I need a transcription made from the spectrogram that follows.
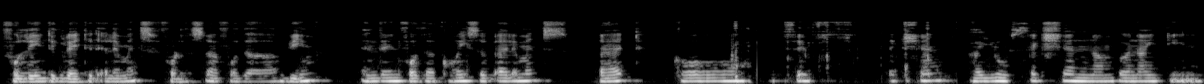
fully integrated elements for the uh, for the beam, and then for the cohesive elements add cohesive section. I use section number 19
